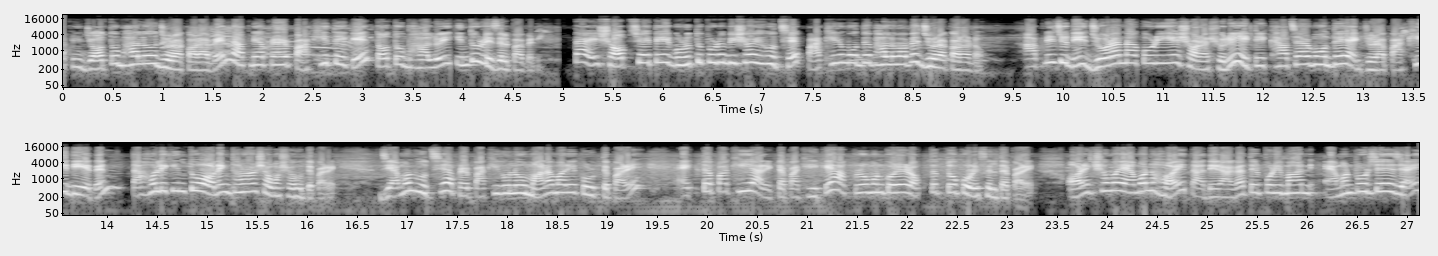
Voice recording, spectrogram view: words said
আপনি যত ভালো জোড়া করাবেন, আপনি আপনার পাখি থেকে তত ভালোই কিন্তু রেজাল্ট পাবেন। তাই সবচাইতে গুরুত্বপূর্ণ বিষয় হচ্ছে পাখির মধ্যে ভালোভাবে জোড়া করানো। আপনি যদি জোড়া না করিয়ে সরাসরি এটি খাঁচার মধ্যে এক জোড়া পাখি দিয়ে দেন, তাহলে কিন্তু অনেক ধরনের সমস্যা হতে পারে। যেমন হচ্ছে আপনার পাখিগুলো মারামারি করতে পারে, একটা পাখি আরেকটা পাখিকে আক্রমণ করে রক্তাক্ত করে ফেলতে পারে। অনেক সময় এমন হয়, তাদের আঘাতের পরিমাণ এমন পর্যায়ে যায়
